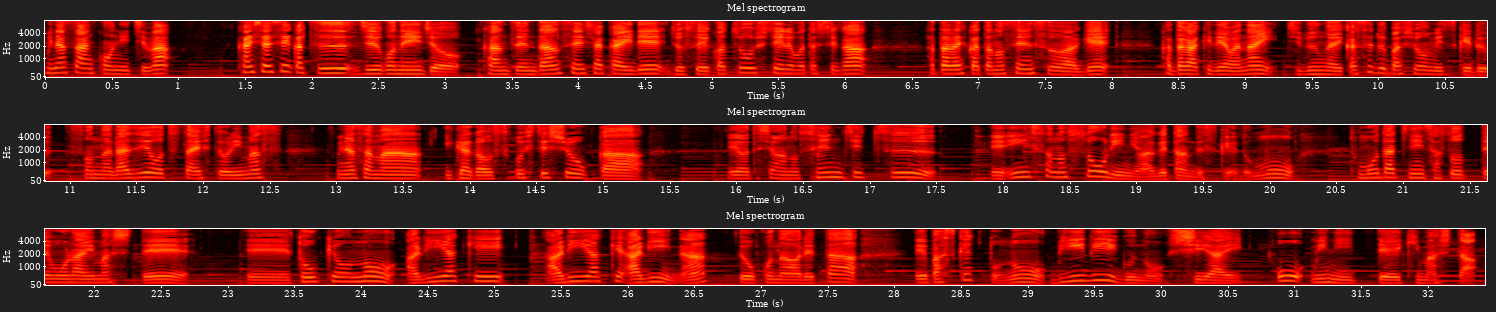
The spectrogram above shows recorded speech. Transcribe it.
皆さんこんにちは。会社生活15年以上完全男性社会で女性課長をしている私が働き方のセンスを上げ肩書きではない自分が活かせる場所を見つけるそんなラジオをお伝えしております。皆様いかがお過ごしでしょうか、え私はあの先日えインスタのストーリーにあげたんですけれども友達に誘ってもらいまして、えー、東京の有明有明アリーナで行われたえバスケットの B リーグの試合を見に行ってきました。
